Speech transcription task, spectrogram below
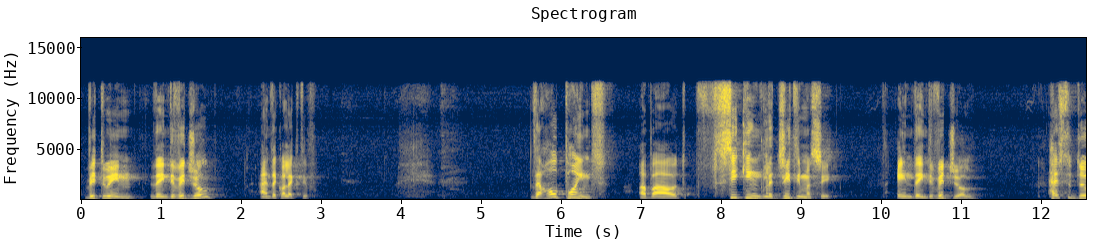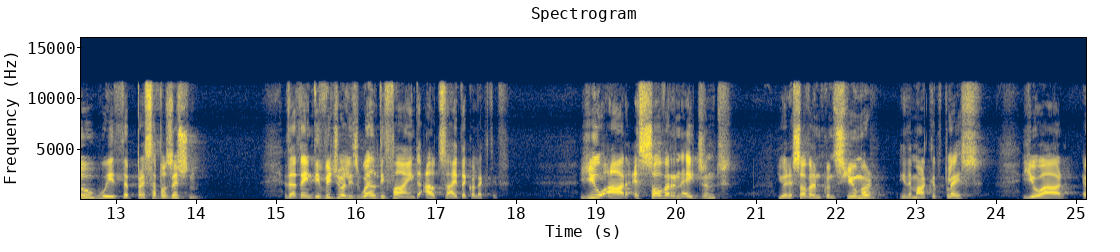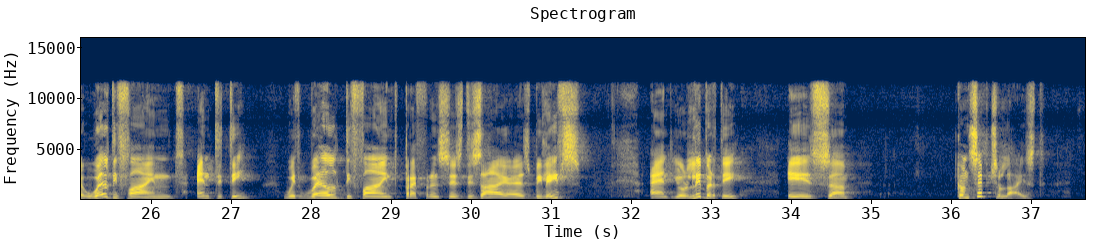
between the individual and the collective. The whole point about seeking legitimacy in the individual has to do with the presupposition that the individual is well defined outside the collective. You are a sovereign agent, you're a sovereign consumer in the marketplace, you are a well-defined entity with well-defined preferences, desires, beliefs, and your liberty is um, conceptualized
